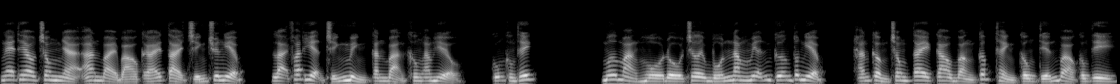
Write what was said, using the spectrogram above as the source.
nghe theo trong nhà an bài báo cái tài chính chuyên nghiệp, lại phát hiện chính mình căn bản không am hiểu, cũng không thích. Mơ màng hồ đồ chơi 4 năm miễn cưỡng tốt nghiệp, hắn cầm trong tay cao bằng cấp thành công tiến vào công ty,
